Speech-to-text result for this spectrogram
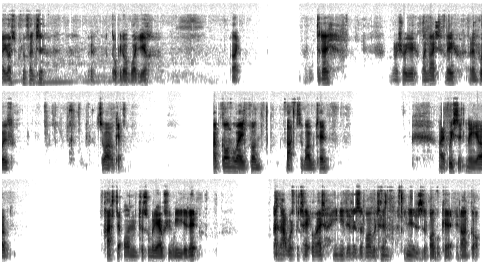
Hey guys, no offensive. Okay, dopey dog right here. Right. Today, I'm going to show you my nice new and improved survival kit. I've gone away from that survival tin. I've recently um, passed it on to somebody else who needed it. And that was Potato Head. He needed a survival tin, he needed a survival kit, and I've got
